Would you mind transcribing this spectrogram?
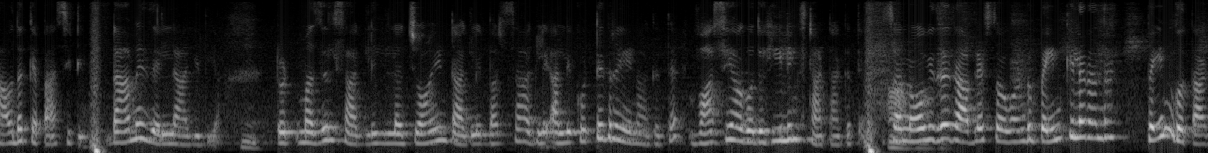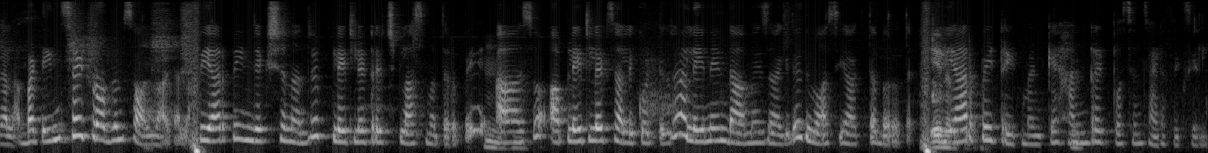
have the capacity damage ಎಲ್ಲ ಆಗಿದೆಯಾ? ಮಸಲ್ಸ್ ಆಗಲಿ ಇಲ್ಲ ಜಾಯಿಂಟ್ ಆಗಲಿ ಬರ್ಸ್ ಆಗಲಿ ಅಲ್ಲಿ ಕೊಟ್ಟಿದ್ರೆ ಏನಾಗುತ್ತೆ? ವಾಸಿ ಆಗೋದು ಹೀಲಿಂಗ್ ಸ್ಟಾರ್ಟ್ ಆಗುತ್ತೆ. ಸೊ ನೋವಿದ್ರೆ ಟ್ಯಾಬ್ಲೆಟ್ಸ್ ತಗೊಂಡು ಪೈನ್ ಕಿಲ್ಲರ್ ಅಂದ್ರೆ ಪೈನ್ ಗೊತ್ತಾಗಲ್ಲ ಬಟ್ ಇನ್ಸೈಡ್ ಪ್ರಾಬ್ಲಮ್ ಸಾಲ್ವ್ ಆಗಲ್ಲ. ಪಿ ಆರ್ ಪಿ ಇಂಜೆಕ್ಷನ್ ಅಂದ್ರೆ platelet rich plasma therapy so ಆ ಪ್ಲೇಟ್ಲೆಟ್ಸ್ ಅಲ್ಲಿ ಕೊಟ್ಟಿದ್ರೆ ಅಲ್ಲಿ ಏನೇನು ಡ್ಯಾಮೇಜ್ ಆಗಿದೆ ಅದು ವಾಸಿ ಆಗ್ತಾ ಬರುತ್ತೆ. ಎ ಆರ್ ಪಿ ಟ್ರೀಟ್ಮೆಂಟ್ಗೆ ಹಂಡ್ರೆಡ್ ಪರ್ಸೆಂಟ್ ಸೈಡ್ ಎಫೆಕ್ಟ್ಸ್ ಇಲ್ಲ.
